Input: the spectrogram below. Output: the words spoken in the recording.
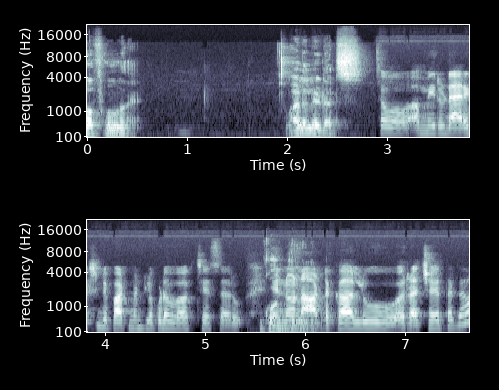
బఫుల్నే వాళ్ళే లీడర్స్ సో మీరు డైరెక్షన్ డిపార్ట్మెంట్లో కూడా వర్క్ చేశారు. ఎన్నో నాటకాలు రచయితగా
